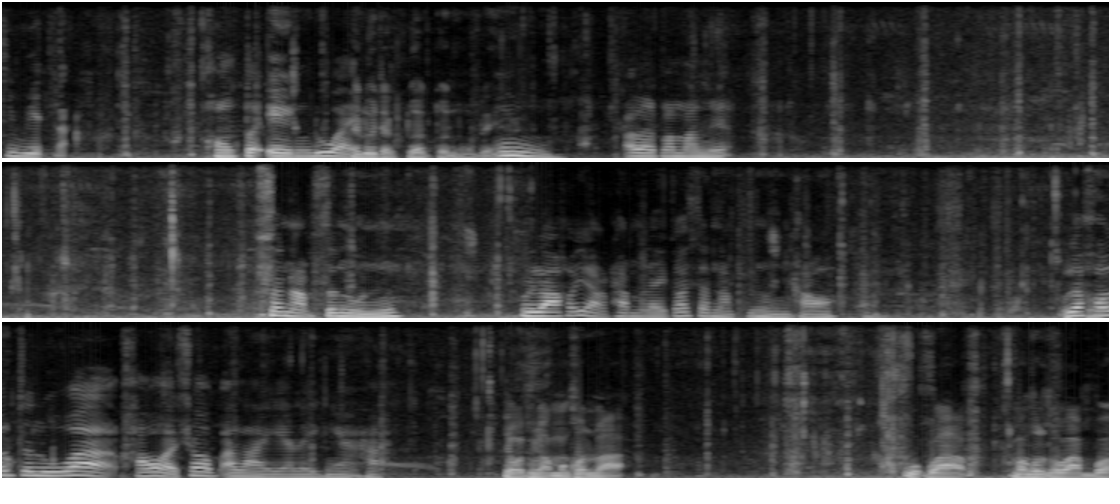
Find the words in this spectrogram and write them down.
ชีวิตอะของตัวเองด้วยๆให้รู้จักตัวตนของตัวเองอืมอะไรประมาณนี้สนับสนุน เวลาเขาอยากทำอะไรก็สนับสนุนเขา แล้วเขาจะรู้ว่าเขาอะชอบอะไรอะไรอย่างเงี้ยค่ะ โดยพี่น้องบางคนว่าว่าบางคนก็ว่าบ่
